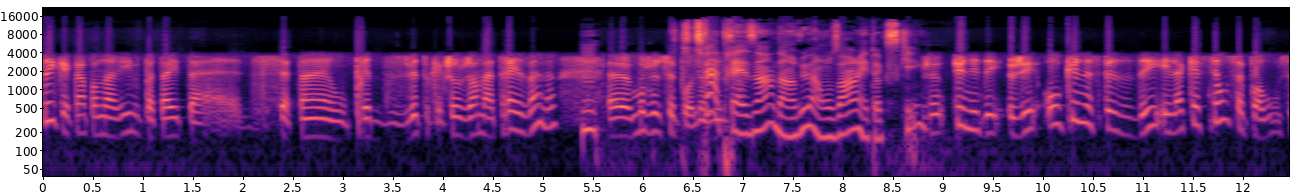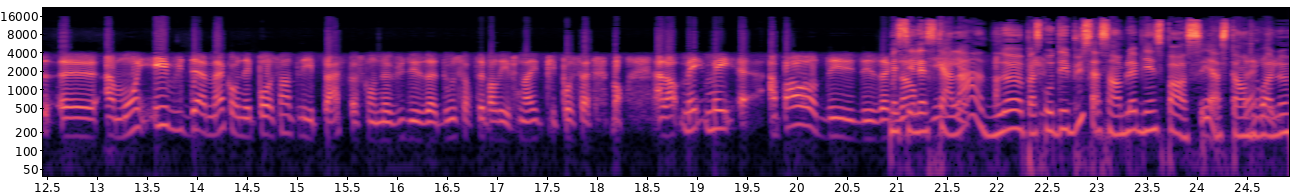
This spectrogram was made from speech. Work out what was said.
sais que quand on arrive peut-être à 17 ans ou près de 18 ou quelque chose genre, mais à 13 ans, là, hmm. euh, moi, je ne sais pas. Tu fais à 13 ans dans la rue à 11 heures intoxiqué? J'ai aucune idée. J'ai aucune espèce d'idée. Et la question se pose, euh, à moins, évidemment, qu'on n'est pas entre les pattes, parce qu'on a vu des ados sortir par les fenêtres, puis pas ça. Bon, alors, mais, mais euh, à part des, des exemples... Mais c'est l'escalade, là, parce qu'au début, ça semblait bien se passer à cet ben endroit-là.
